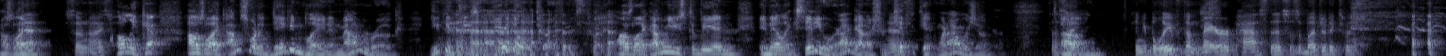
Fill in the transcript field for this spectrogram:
I was like, yeah, so nice. Holy cow. I was like, I'm sort of digging playing in Mountain Brook. You get these big old trophies. I was like, I'm used to being in Lake City where I got a certificate yeah. when I was younger. That's um, right. Can you believe the mayor passed this as a budget expense?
